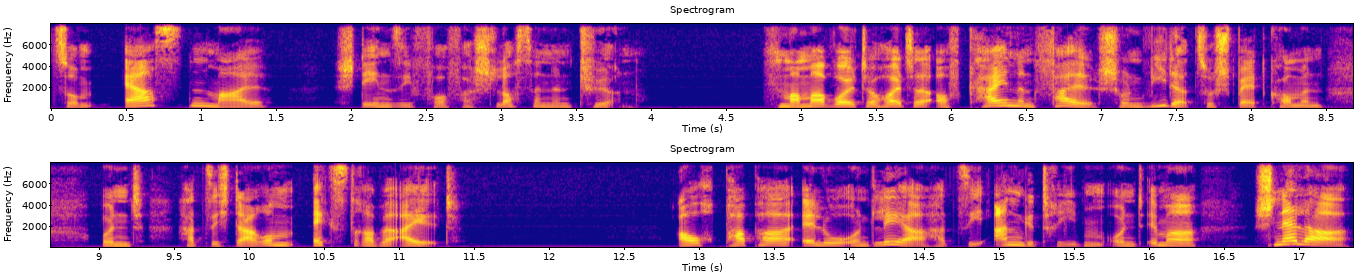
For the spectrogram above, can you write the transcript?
Zum ersten Mal stehen sie vor verschlossenen Türen. Mama wollte heute auf keinen Fall schon wieder zu spät kommen und hat sich darum extra beeilt. Auch Papa, Ello und Lea hat sie angetrieben und immer schneller,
